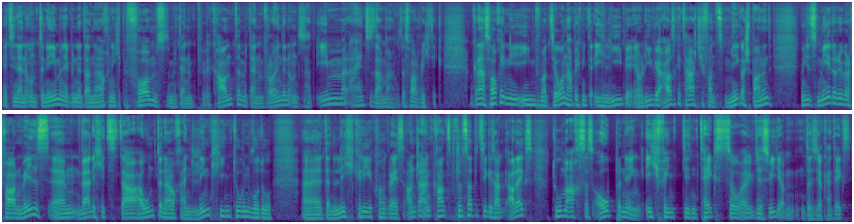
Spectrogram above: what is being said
jetzt in einem Unternehmen eben dann auch nicht performst, mit einem Bekannten, mit einem Freundin. Und es hat immer einen Zusammenhang. Das war wichtig. Und genau solche Informationen habe ich mit der liebe Olivia ausgetauscht. Ich fand es mega spannend. Wenn du jetzt mehr darüber erfahren willst, ähm, werde ich jetzt da unten auch einen Link hin tun, wo du äh, den Lichtkrieger-Kongress anschauen kannst. Schluss hat sie gesagt, Alex, du machst das Opening. Ich finde den Text so, äh, das Video, das ist ja kein Text,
